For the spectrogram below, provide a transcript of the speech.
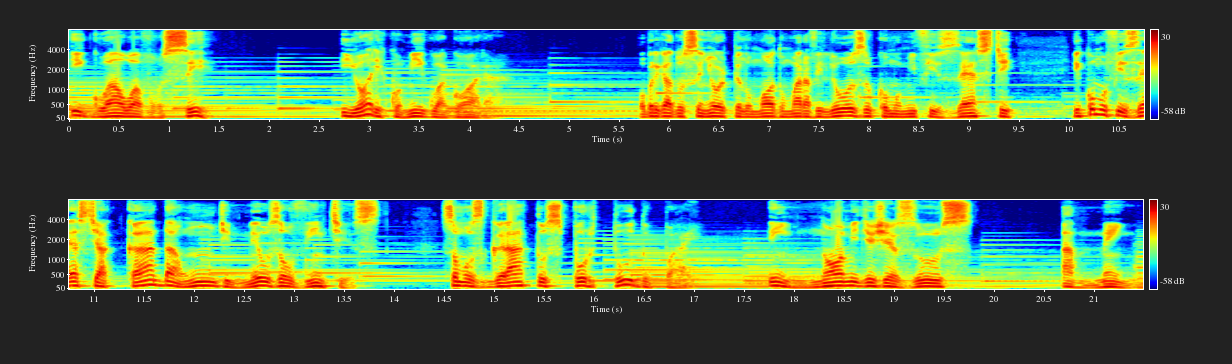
igual a você. E ore comigo agora. Obrigado, Senhor, pelo modo maravilhoso como me fizeste e como fizeste a cada um de meus ouvintes. Somos gratos por tudo, Pai. Em nome de Jesus. Amém.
